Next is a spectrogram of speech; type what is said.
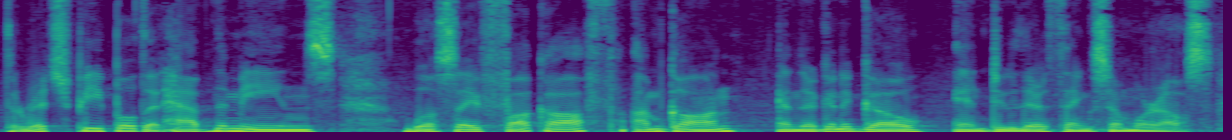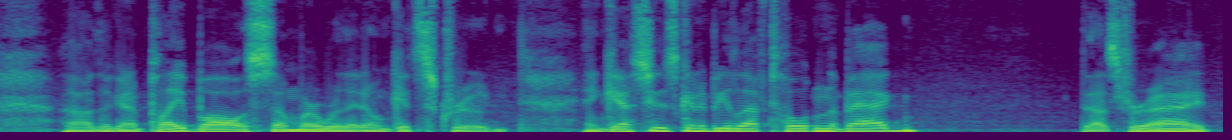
The rich people that have the means will say, fuck off, I'm gone, and they're going to go and do their thing somewhere else. Uh, they're going to play ball somewhere where they don't get screwed. And guess who's going to be left holding the bag? That's right.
